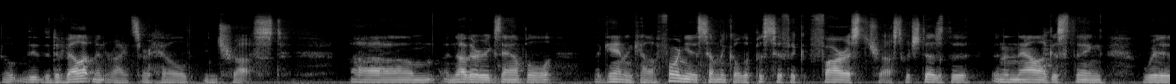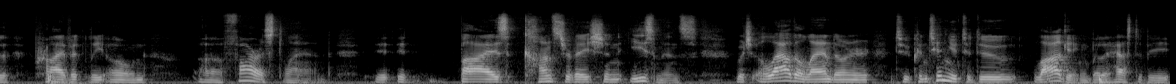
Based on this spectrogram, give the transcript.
The, the, the, development rights are held in trust. Um, another example, again in California, is something called the Pacific Forest Trust, which does the, an analogous thing with privately owned uh, forest land. It, it buys conservation easements which allow the landowner to continue to do logging, but it has to be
